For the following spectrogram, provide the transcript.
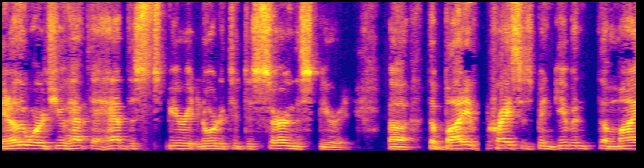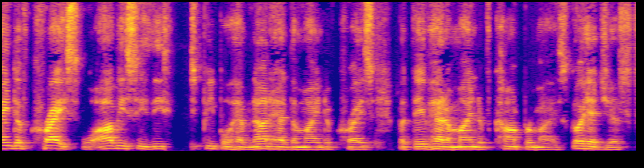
in other words you have to have the spirit in order to discern the spirit uh, the body of christ has been given the mind of christ well obviously these people have not had the mind of christ but they've had a mind of compromise go ahead Jess.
